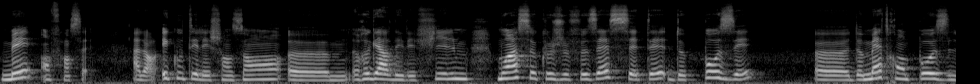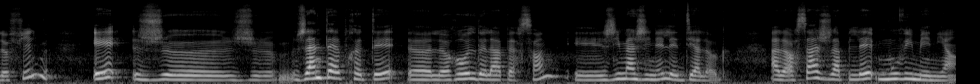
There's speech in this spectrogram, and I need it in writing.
mais en français. Alors, écoutez les chansons, euh, regardez des films. Moi, ce que je faisais, c'était de poser, euh, de mettre en pause le film et je, je- j'interprétais euh, le rôle de la personne et j'imaginais les dialogues. Alors ça, j'appelais Movie Mania.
